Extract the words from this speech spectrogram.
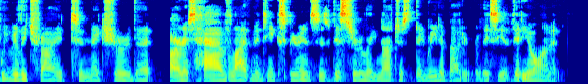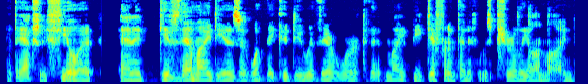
we really tried to make sure that artists have live minting experiences viscerally, not just that they read about it or they see a video on it, but they actually feel it and it gives them ideas of what they could do with their work that might be different than if it was purely online,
